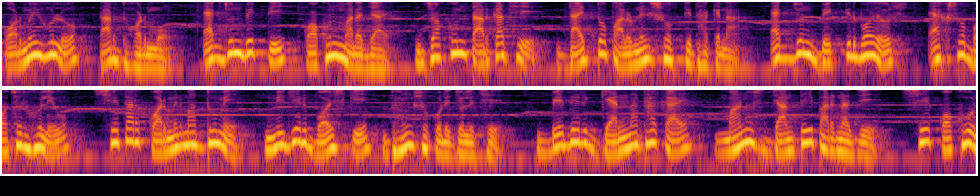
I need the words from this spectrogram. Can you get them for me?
কর্মই হলো তার ধর্ম। একজন ব্যক্তি কখন মারা যায়, যখন তার কাছে দায়িত্ব পালনের শক্তি থাকে না। একজন ব্যক্তির বয়স একশো বছর হলেও সে তার কর্মের মাধ্যমে নিজের বয়সকে ধ্বংস করে চলেছে। বেদের জ্ঞান না থাকায় মানুষ জানতেই পারে না যে সে কখন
